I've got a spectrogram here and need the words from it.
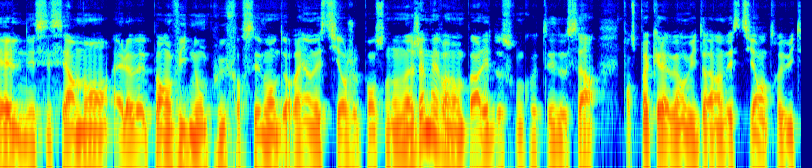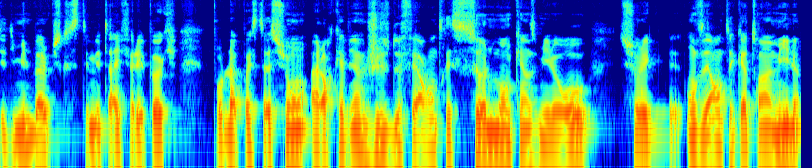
elle, nécessairement, elle avait pas envie non plus forcément de réinvestir, je pense. On n'en a jamais vraiment parlé de son côté de ça. Je pense pas qu'elle avait envie de réinvestir entre 8 et 10 000 balles puisque c'était mes tarifs à l'époque pour de la prestation, alors qu'elle vient juste de faire rentrer seulement 15 000 euros sur les, on faisait rentrer 80 000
